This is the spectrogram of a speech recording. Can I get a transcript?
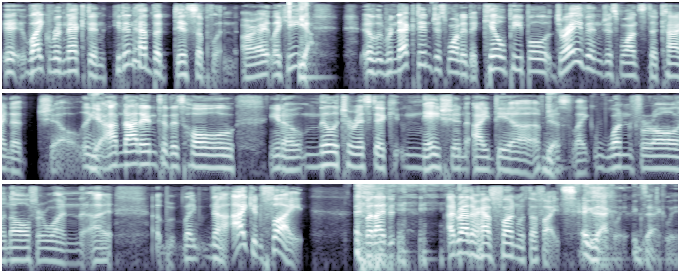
it, like Renekton, he didn't have the discipline. All right, like he. Yeah. Uh, Renekton just wanted to kill people. Draven just wants to kind of chill. Yeah. I'm not into this whole, you know, militaristic nation idea of just yeah. like one for all and all for one. I like no, I can fight, but I'd I'd rather have fun with the fights. Exactly, exactly.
